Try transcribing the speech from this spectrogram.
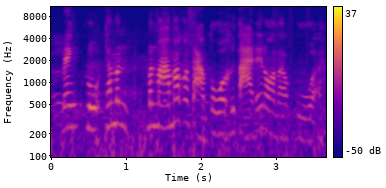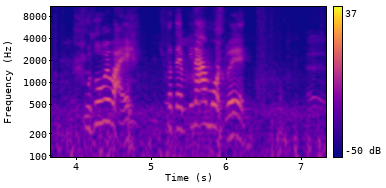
เออ แม่งรู้ถ้ามันมันมามากกว่าสามตัวคือตายแน่นอนอะกูอะ กูสู้ไม่ไหว สเต็มที่หน้าหมดเว้ย เออ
